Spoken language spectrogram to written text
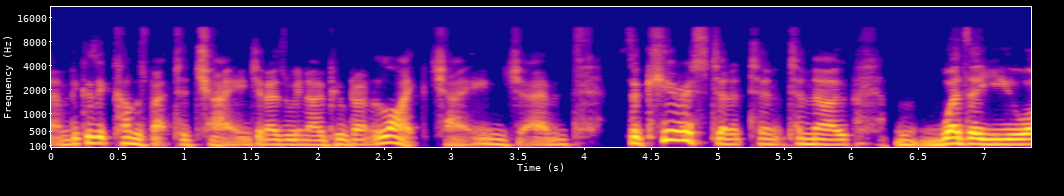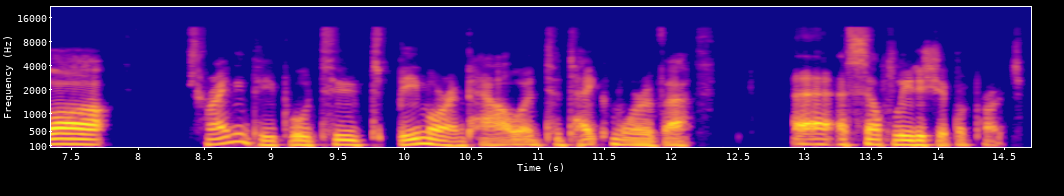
um, because it comes back to change, and as we know, people don't like change. Um, so curious to, to to know whether you are training people to to be more empowered, to take more of a a self leadership approach.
